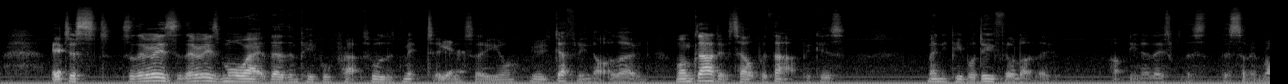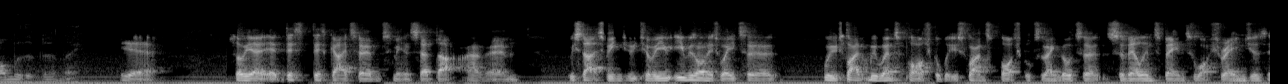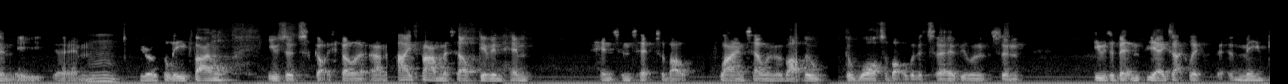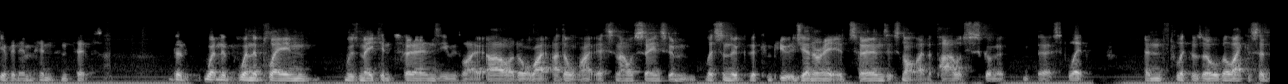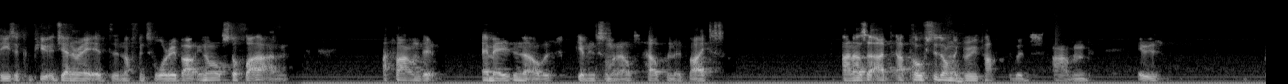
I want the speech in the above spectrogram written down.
Yeah. it just so there is there is more out there than people perhaps will admit to Yeah. so you're you're definitely not alone well I'm glad it's helped with that because many people do feel like they uh, you know there's, there's there's something wrong with them don't they Yeah. So yeah, it, this this guy turned to me and said that, and um, we started speaking to each other. He, he was on his way to. We flying, We went to Portugal, but he was flying to Portugal to then go to Seville in Spain to watch Rangers in the um, Mm. Europa League final. He was a Scottish fella, and I found myself giving him hints and tips about flying, telling him about the the water bottle with the turbulence, and he was a bit yeah, exactly me giving him hints and tips. The when the when the plane was making turns, he was like, "Oh, I don't like I don't like this," and I was saying to him, "Listen, the, the computer generated turns. It's not like the pilot's just going to uh, and flip us over. Like I said, these are computer generated. They're nothing to worry about, you know, stuff like that." And I found it amazing that I was giving someone else help and advice. And as I, I posted on the group afterwards, and it was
